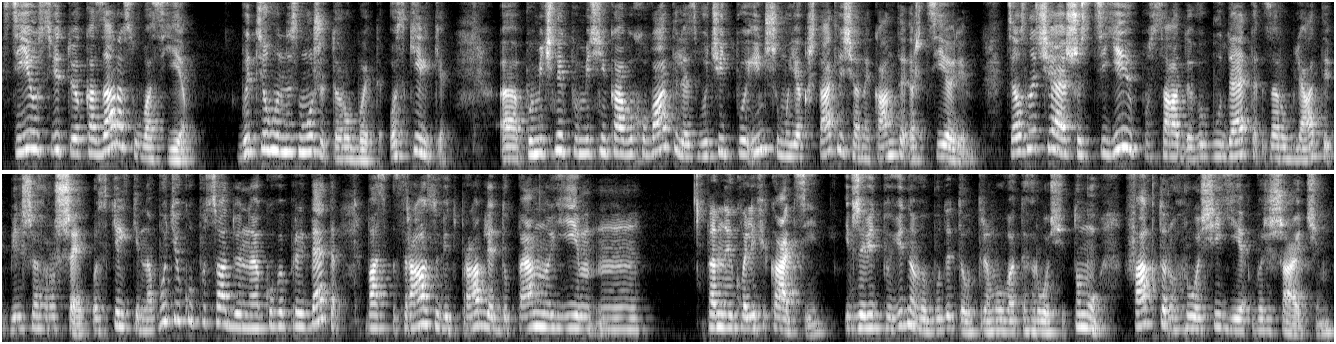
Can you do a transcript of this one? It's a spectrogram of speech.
З тією освітою, яка зараз у вас є. Ви цього не зможете робити, оскільки е, помічник помічника вихователя звучить по-іншому, як штатліча канте ерціарін. Це означає, що з цією посадою ви будете заробляти більше грошей, оскільки на будь-яку посаду, на яку ви прийдете, вас зразу відправлять до певної. Певної кваліфікації, і вже відповідно ви будете отримувати гроші. Тому фактор гроші є вирішаючим.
